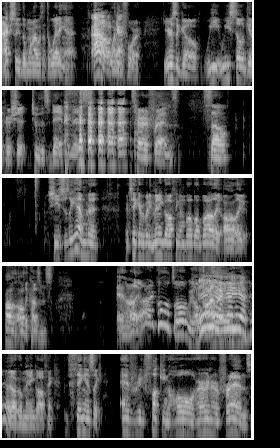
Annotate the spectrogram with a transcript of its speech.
actually the one I was at the wedding at, Oh, okay. wedding for, years ago, we we still give her shit to this day for this. it's her and her friends. So she's just like, yeah, I'm gonna, gonna take everybody mini golfing and blah blah blah, like all like all, all the cousins. And we're like, all right, cool, it's all we all Yeah, pile yeah, in. yeah, yeah. we all go mini golfing. But the thing is, like every fucking hole, her and her friends,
